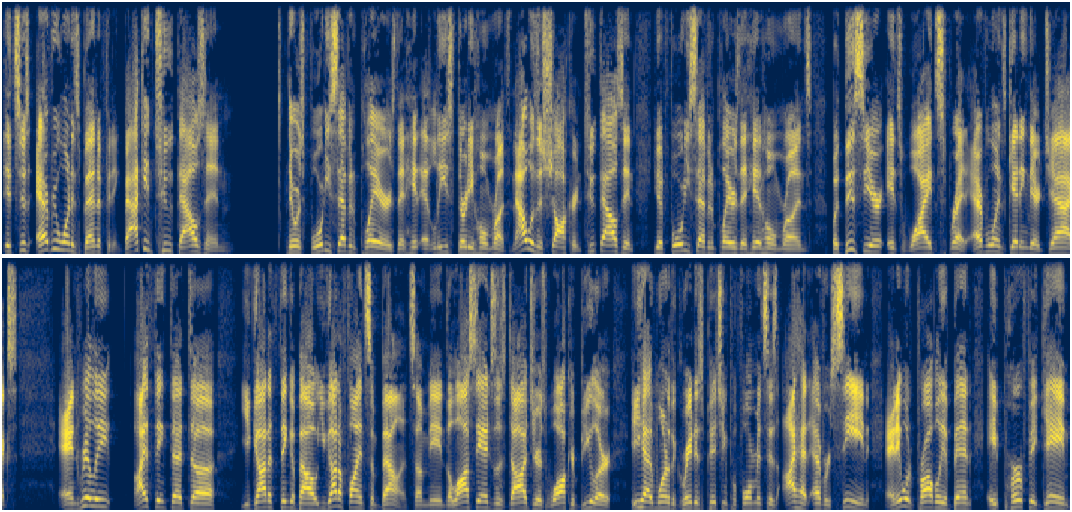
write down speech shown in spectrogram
it's just everyone is benefiting. Back in 2000, there was 47 players that hit at least 30 home runs. And that was a shocker. In 2000, you had 47 players that hit home runs, but this year it's widespread. Everyone's getting their jacks. And really, I think that uh, you got to think about, you got to find some balance. I mean, the Los Angeles Dodgers, Walker Buehler, he had one of the greatest pitching performances I had ever seen, and it would probably have been a perfect game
